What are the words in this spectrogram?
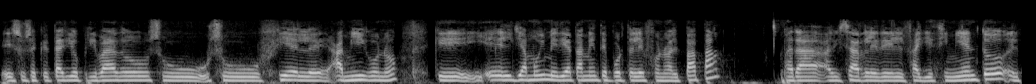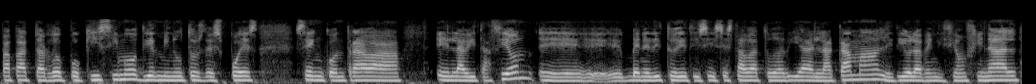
eh, su secretario privado, su, su fiel eh, amigo, ¿no? Que él llamó inmediatamente por teléfono al Papa para avisarle del fallecimiento. El Papa tardó poquísimo, diez minutos después se encontraba en la habitación. Eh, Benedicto XVI estaba todavía en la cama, le dio la bendición final,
